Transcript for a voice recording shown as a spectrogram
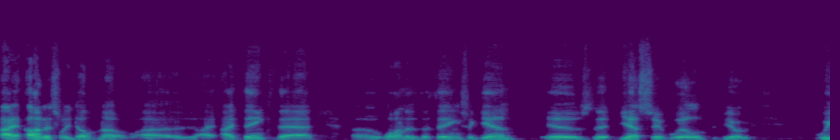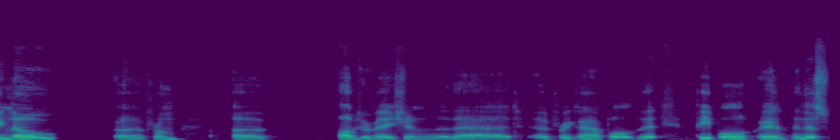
I honestly don't know. Uh, I, I, think that uh, one of the things, again, is that yes, it will, you know, we know uh, from uh, observation that, uh, for example, that people, and this,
